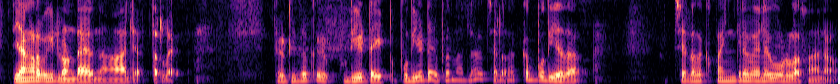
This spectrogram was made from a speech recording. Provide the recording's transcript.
ഇത് ഞങ്ങളുടെ വീട്ടിലുണ്ടായിരുന്നു ആൽ അത്ര. ഇതൊക്കെ പുതിയ ടൈപ്പ്. പുതിയ ടൈപ്പ് എന്നല്ല ചിലതൊക്കെ പുതിയതാ. ചിലതൊക്കെ ഭയങ്കര വില ഉള്ള സാധനമാണ്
